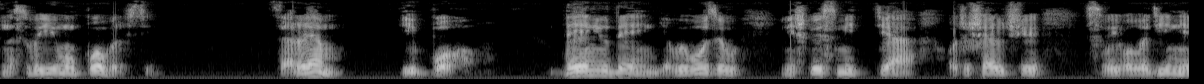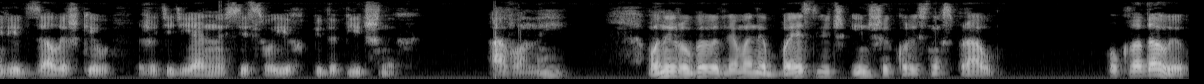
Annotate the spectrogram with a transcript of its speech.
на своєму поверсі, царем і Богом. День у день я вивозив мішки сміття, очищаючи свої володіння від залишків життєдіяльності своїх підопічних. А вони, вони робили для мене безліч інших корисних справ, укладали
